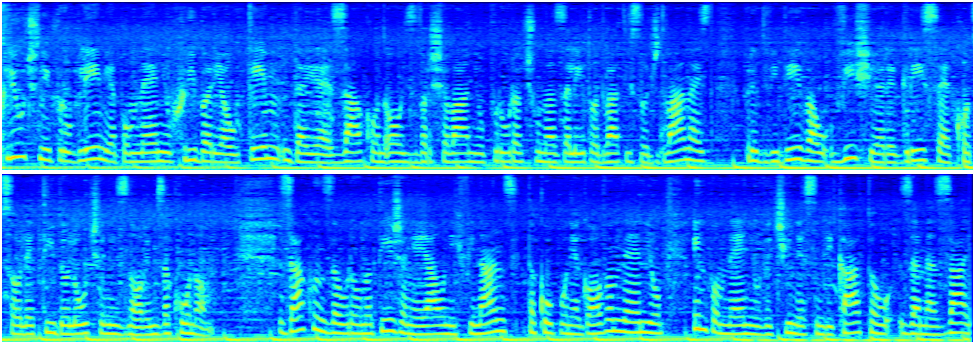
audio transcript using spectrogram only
Ključni problem je po mnenju Hribarja v tem, da je zakon o izvrševanju proračuna za leto 2012 predvideval više regrese, kot so leti določeni z novim zakonom. Zakon za uravnoteženje javnih financ tako po njegovem mnenju in po mnenju večine sindikatov za nazaj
